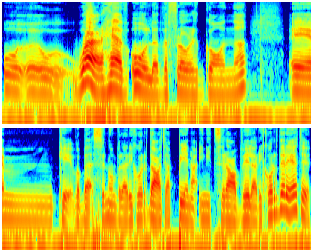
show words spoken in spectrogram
uh, where Have All the Flowers Gone? Ehm, che vabbè se non ve la ricordate appena inizierà ve la ricorderete.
